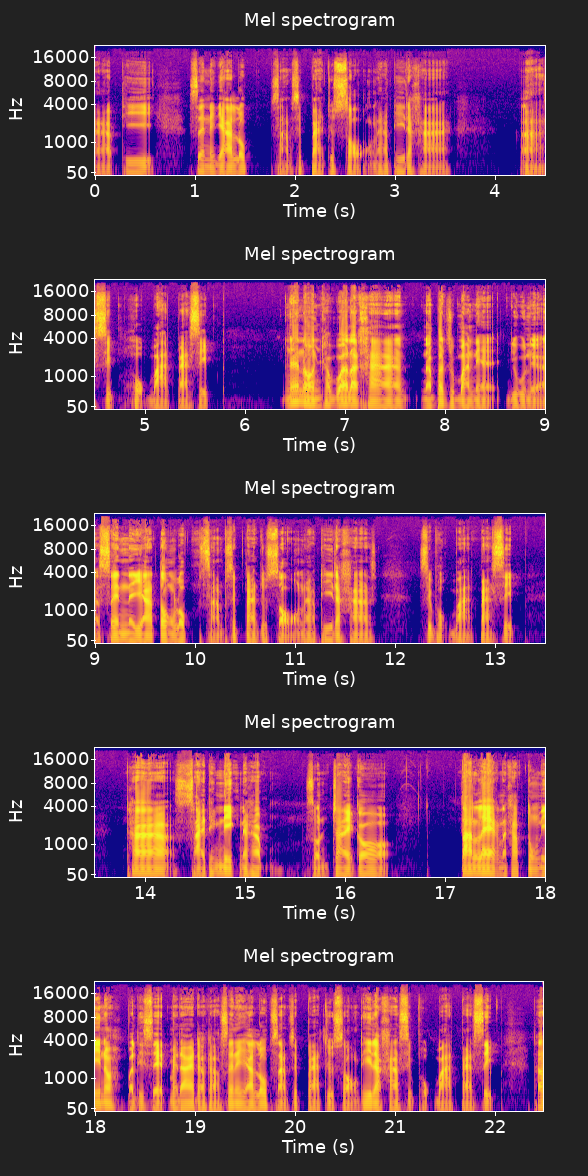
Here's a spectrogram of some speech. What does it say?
นะครับ ที่เส้นระยะลบ38.2 นะครับ ที่ราคาอ่า 16 บาท 80 แน่นอนครับว่าราคาณปัจจุบันเนี่ยอยู่เหนือเส้นระยะตรงลบ 38.2 นะครับที่ราคา 16 บาท 80 ถ้าสายเทคนิคนะครับ สนใจก็ต้านแรกนะครับ ตรงนี้เนาะปฏิเสธไม่ได้แถวๆเส้นระยะลบ 38.2 ที่ราคา 16 บาท 80 ถ้า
